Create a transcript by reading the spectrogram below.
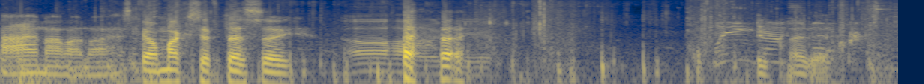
Nei, nei, nei. nei. Jeg skal ha maks FPS, jeg. Ah, herregud. down Nei, det-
